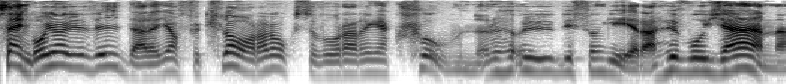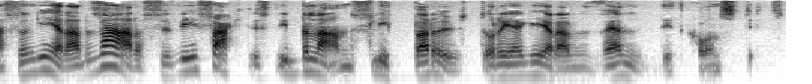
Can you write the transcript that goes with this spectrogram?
Sen går jag ju vidare, jag förklarar också våra reaktioner, hur vi fungerar, hur vår hjärna fungerar, varför vi faktiskt ibland flippar ut och reagerar väldigt konstigt.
